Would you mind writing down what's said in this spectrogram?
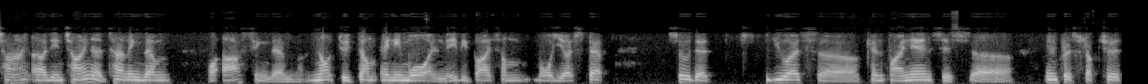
China uh, in China telling them or asking them not to dump anymore and maybe buy some more U.S. debt, so that U.S. Uh, can finance its uh, infrastructure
